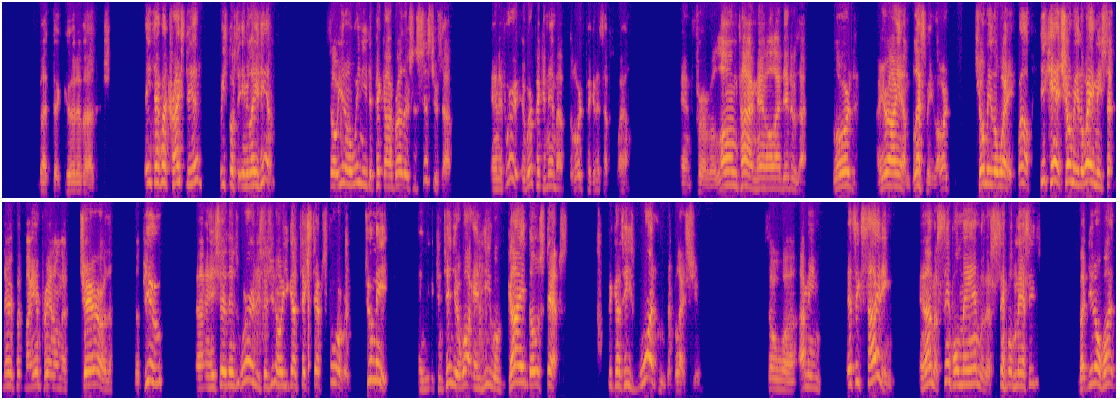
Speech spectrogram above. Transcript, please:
but the good of others. Ain't that what Christ did? We're supposed to emulate him. So, you know, we need to pick our brothers and sisters up. And if we're if we're picking them up, the Lord's picking us up as well. And for a long time, man, all I did was, I, Lord, here I am. Bless me, Lord. Show me the way. Well, He can't show me the way. Me sitting there putting my imprint on the chair or the, the pew. Uh, and He said in His Word, He says, you know, you got to take steps forward to me, and you continue to walk, and He will guide those steps because He's wanting to bless you. So, uh, I mean, it's exciting. And I'm a simple man with a simple message. But you know what?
